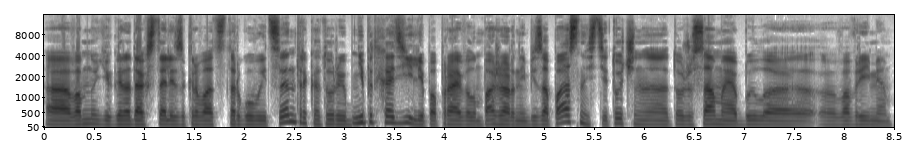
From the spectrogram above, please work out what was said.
а, во многих городах стали закрываться торговые центры, которые не подходили по правилам пожарной безопасности. Точно то же самое было э, во время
